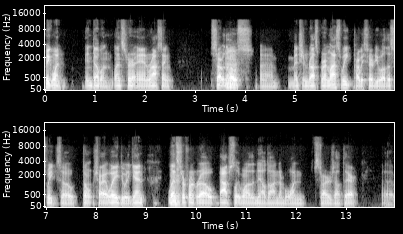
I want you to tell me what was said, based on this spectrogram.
big one in Dublin, Leinster and Racing. Start with the Mm. hosts. Um, mentioned Ross Byrne last week, probably served you well this week, so don't shy away. Do it again. Leinster front row, absolutely one of the nailed on number one starters out there. Uh,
